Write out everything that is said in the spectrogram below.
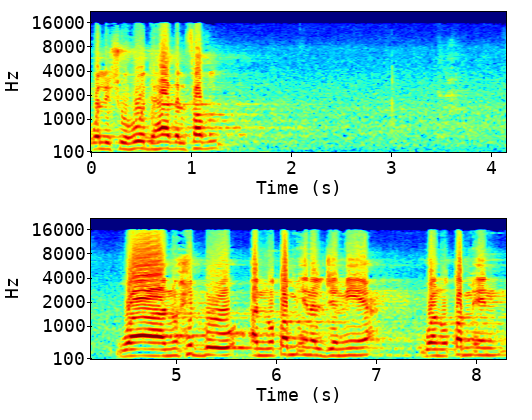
ولشهود هذا الفضل. ونحب أن نطمئن الجميع ونطمئن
